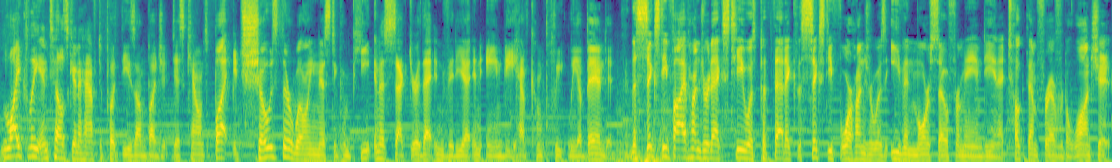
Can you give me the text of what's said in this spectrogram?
Likely Intel's going to have to put these on budget discounts, but it shows their willingness to compete in a sector that Nvidia and AMD have completely abandoned. The 6500 XT was pathetic, the 6400 was even more so from AMD, and it took them forever to launch it.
